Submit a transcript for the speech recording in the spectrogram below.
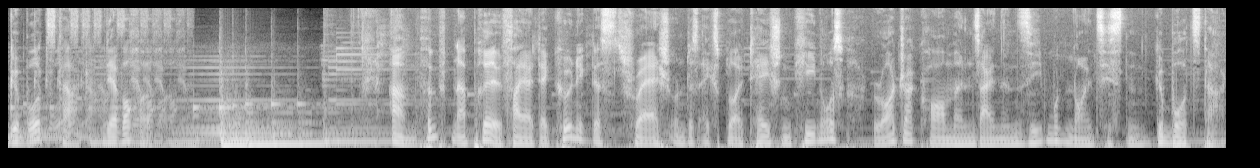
Geburtstag der Woche. Am 5. April feiert der König des Trash und des Exploitation Kinos Roger Corman seinen 97. Geburtstag.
